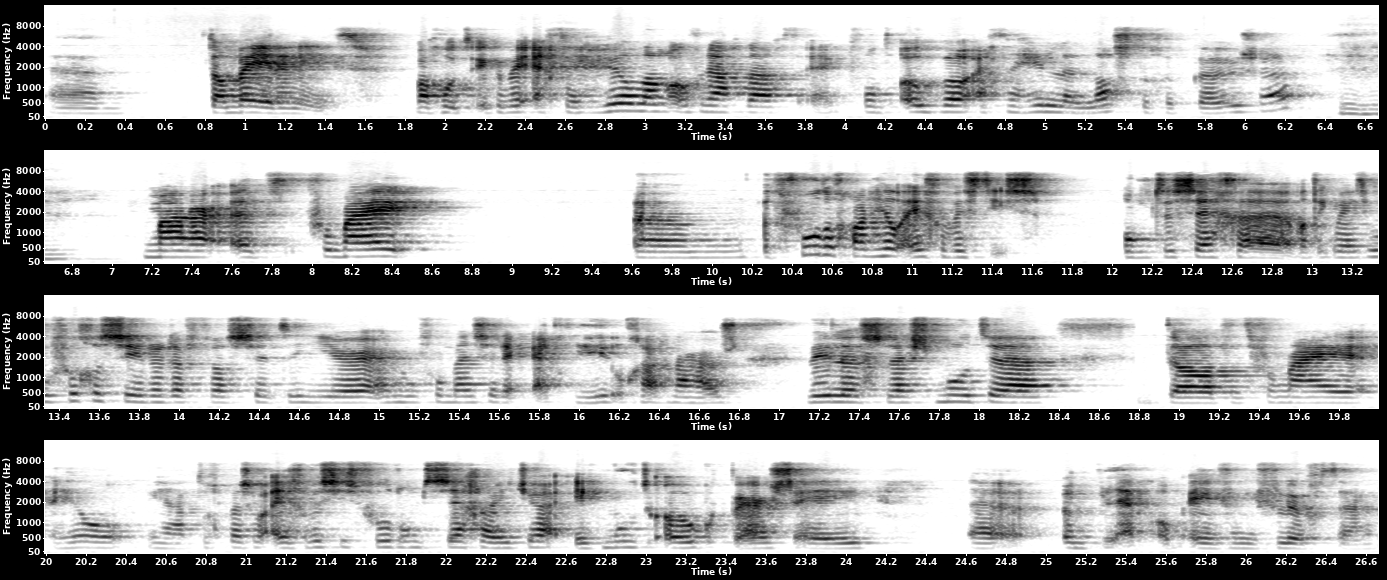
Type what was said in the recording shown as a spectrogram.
ehm, dan ben je er niet. Maar goed, ik heb er echt heel lang over nagedacht. En ik vond het ook wel echt een hele lastige keuze. Mhm. Maar het, voor mij, ehm, het voelde gewoon heel egoïstisch. Om te zeggen, want ik weet hoeveel gezinnen er vastzitten hier. En hoeveel mensen er echt heel graag naar huis willen slash moeten. Dat het voor mij heel, ja, toch best wel egoïstisch voelde om te zeggen, weet je, ik moet ook per se eh, een plek op een van die vluchten.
